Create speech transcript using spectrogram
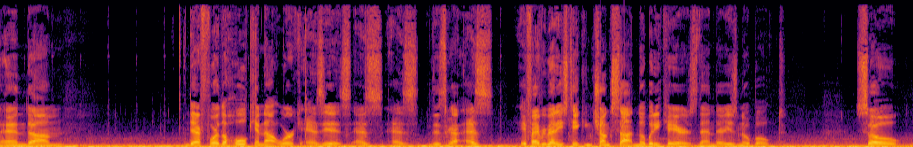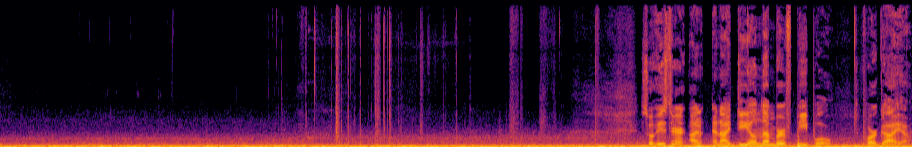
And, um, therefore the whole cannot work as is as as this as if everybody's taking chunks out nobody cares then there is no boat so, so is there an, an ideal number of people for Gaia?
